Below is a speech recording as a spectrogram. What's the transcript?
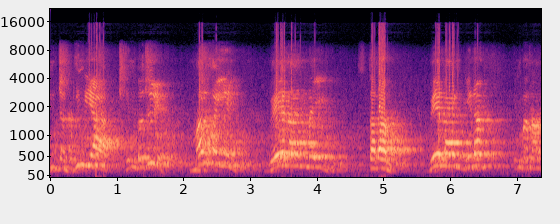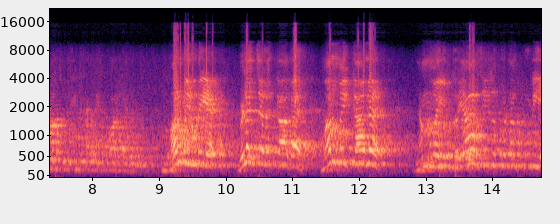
இந்த துன்யா என்பது மறுமையின் வேளாண்மை ஸ்தலம் வேளாண் இடம் என்பதாக சொல்லி காண்பிப்பார்கள். மறுமையுடைய விளைச்சலுக்காக மறுமைக்காக நம்மை தயார் செய்து கொள்ளக்கூடிய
